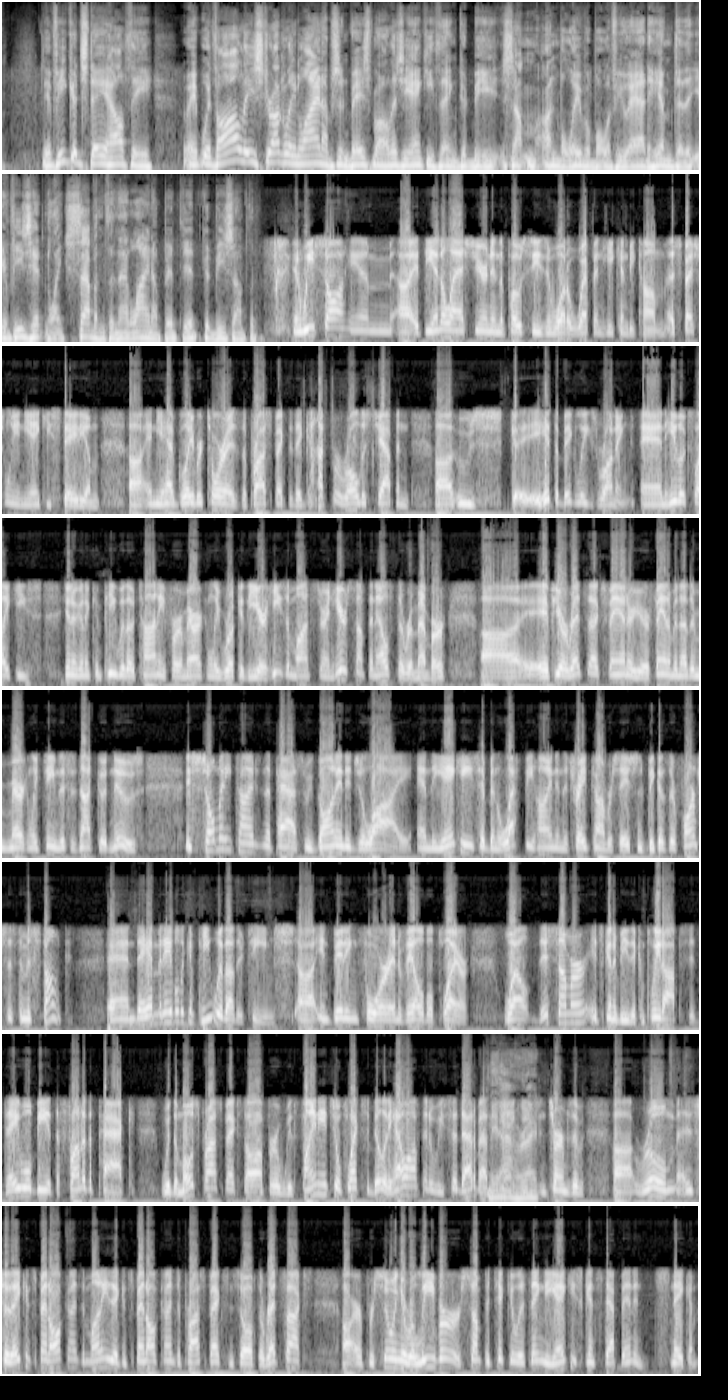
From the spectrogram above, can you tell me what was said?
if he could stay healthy, with all these struggling lineups in baseball, this Yankee thing could be something unbelievable if you add him to the. If he's hitting like seventh in that lineup, it, it could be something. And we saw him uh, at the end of last year and in the postseason. What a weapon he can become, especially in Yankee Stadium. Uh, and you have Gleyber Torres, the prospect that they got for Aroldis Chapman, uh, who's hit the big leagues running, and he looks like he's you know going to compete with Ohtani for American League Rook of the Year. He's a monster. And here's something else to remember: uh, if you're a Red Sox fan or you're a fan of another American League team, this is not good news is so many times in the past we've gone into July and the Yankees have been left behind in the trade conversations because their farm system is stunk. And they haven't been able to compete with other teams uh, in bidding for an available player. Well, this summer it's going to be the complete opposite. They will be at the front of the pack with the most prospects to offer, with financial flexibility. How often have we said that about the Yeah, Yankees right. in terms of uh, room? And So they can spend all kinds of money, they can spend all kinds of prospects, and so if the Red Sox are pursuing a reliever or some particular thing, the Yankees can step in and snake him.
